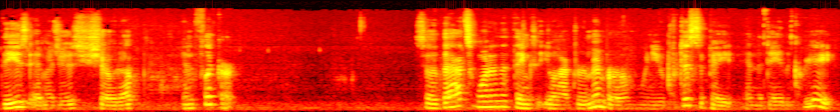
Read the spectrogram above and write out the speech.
these images showed up in Flickr. So that's one of the things that you'll have to remember when you participate in the Daily Create,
